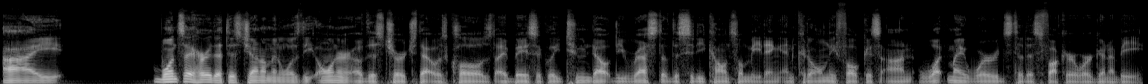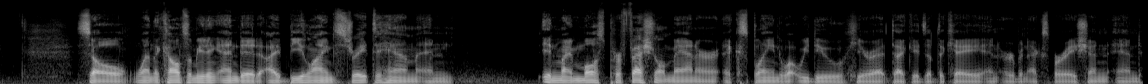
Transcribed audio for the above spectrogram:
I once I heard that this gentleman was the owner of this church that was closed, I basically tuned out the rest of the city council meeting and could only focus on what my words to this fucker were going to be. So when the council meeting ended, I beelined straight to him and in my most professional manner, explained what we do here at Decades of Decay and Urban Exploration. And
